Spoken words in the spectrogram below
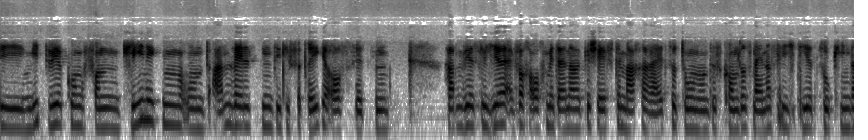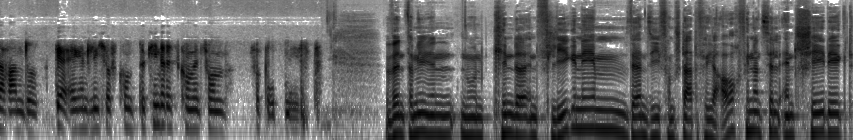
die Mitwirkung von Kliniken und Anwälten, die die Verträge aufsetzen, haben wir es hier einfach auch mit einer Geschäftemacherei zu tun und es kommt aus meiner Sicht hier zu Kinderhandel, der eigentlich aufgrund der Kinderrechtskonvention verboten ist. Wenn Familien nun Kinder in Pflege nehmen, werden sie vom Staat dafür ja auch finanziell entschädigt.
